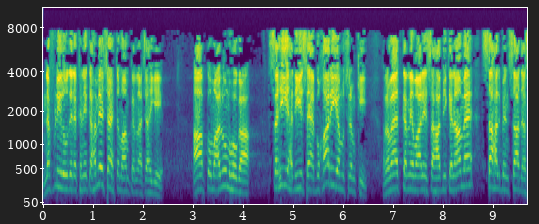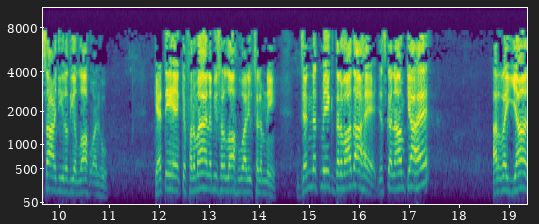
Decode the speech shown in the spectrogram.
نفلی روزے رکھنے کا ہمیشہ اہتمام کرنا چاہیے۔ آپ کو معلوم ہوگا، صحیح حدیث ہے، بخاری یا مسلم کی۔ روایت کرنے والے صحابی کا نام ہے سہل بن سعد سعدی رضی اللہ عنہ۔ کہتے ہیں کہ فرمایا نبی صلی اللہ علیہ وسلم نے، جنت میں ایک دروازہ ہے، جس کا نام کیا ہے؟ الریان۔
